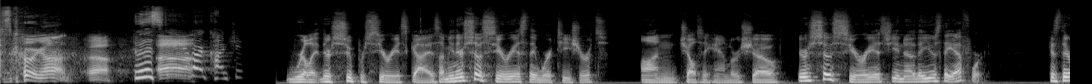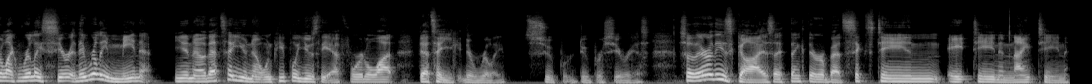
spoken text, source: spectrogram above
What's going on? With the state uh, of our country really, they're super serious guys. I mean, they're so serious they wear T-shirts on Chelsea Handler's show. They're so serious, you know, they use the F word because they're like really serious. They really mean it. You know, that's how you know when people use the F word a lot. That's how you, they're really super duper serious. So there are these guys. I think they're about 16, 18, and 19,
